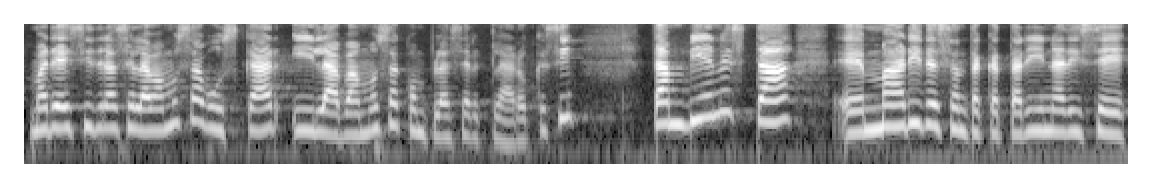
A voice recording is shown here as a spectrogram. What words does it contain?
María Isidra, se la vamos a buscar y la vamos a complacer, claro que sí. También está eh, Mari de Santa Catarina, dice,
